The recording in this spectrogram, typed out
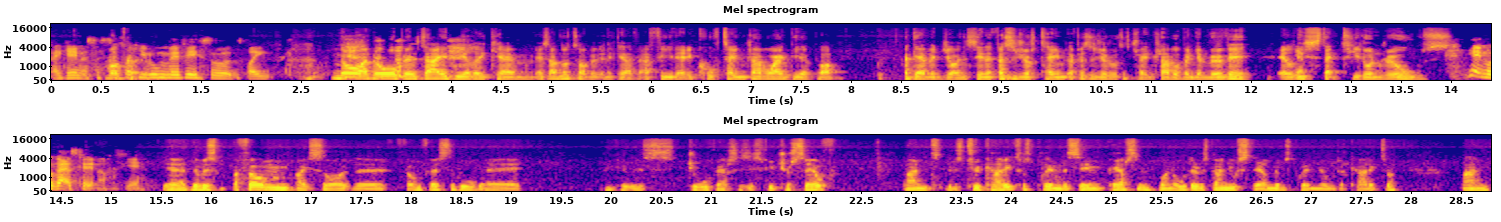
Again, it's a Well, superhero movie, so it's like, No, I know, but it's the idea like um, it's, I'm not talking about any kind of a theoretical time travel idea, but I get what John's saying. If this is your time, if this is your road to time travel in your movie, at least stick to your own rules. yeah, no, that's fair enough. Yeah. Yeah, there was a film I saw at the film festival. Uh, I think it was Joe versus his future self, and there was two characters playing the same person. One older, it was Daniel Stern that was playing the older character, and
